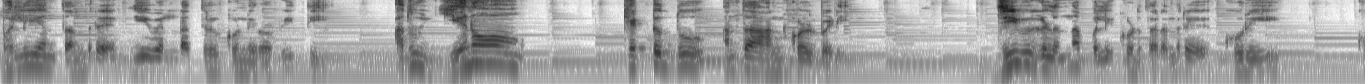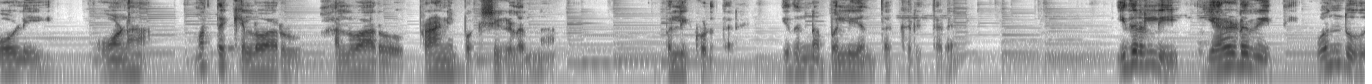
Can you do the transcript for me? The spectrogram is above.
ಬಲಿ ಅಂತಂದರೆ ನೀವೆಲ್ಲ ತಿಳ್ಕೊಂಡಿರೋ ರೀತಿ ಅದು ಏನೋ ಕೆಟ್ಟದ್ದು ಅಂತ ಅಂದ್ಕೊಳ್ಬೇಡಿ ಜೀವಿಗಳನ್ನು ಬಲಿ ಕೊಡ್ತಾರೆ ಅಂದರೆ ಕುರಿ, ಕೋಳಿ, ಕೋಣ ಮತ್ತು ಕೆಲವಾರು ಹಲವಾರು ಪ್ರಾಣಿ ಪಕ್ಷಿಗಳನ್ನ ಬಲಿ ಕೊಡ್ತಾರೆ. ಇದನ್ನ ಬಲಿ ಅಂತ ಕರೀತಾರೆ. ಇದರಲ್ಲಿ ಎರಡು ರೀತಿ. ಒಂದು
